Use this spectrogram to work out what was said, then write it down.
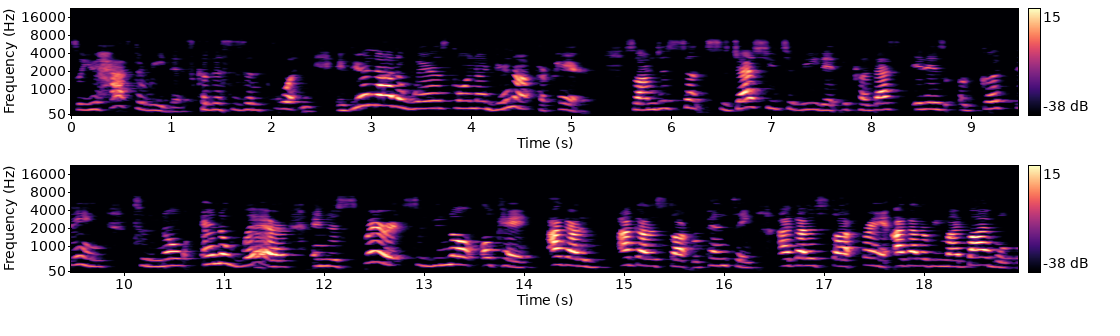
So you have to read this because this is important. If you're not aware what's going on, you're not prepared. So I'm just su- suggest you to read it because that's it is a good thing to know and aware in your spirit so you know okay I gotta I gotta start repenting. I gotta start praying. I gotta read my Bible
